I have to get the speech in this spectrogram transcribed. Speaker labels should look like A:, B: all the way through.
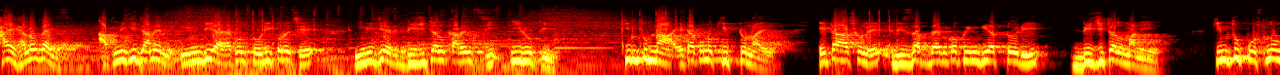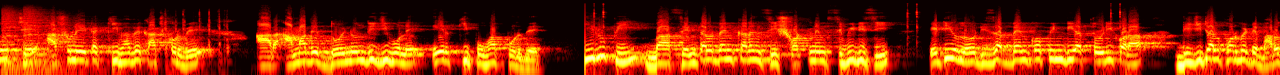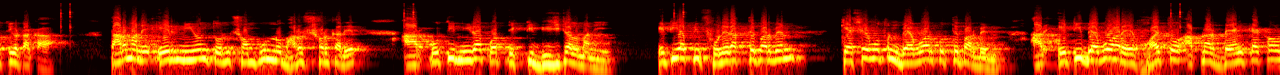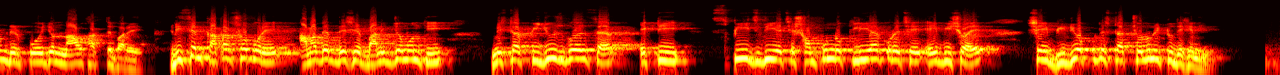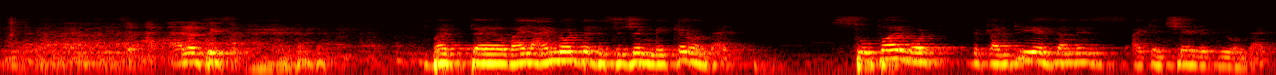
A: Hi hello guys আপনি কি জানেন ইন্ডিয়া এখন তৈরি করেছে নিজের ডিজিটাল কারেন্সি ইরুপি কিন্তু না, এটা কোনো ক্রিপ্টো নয়। এটা আসলে রিজার্ভ ব্যাংক অফ ইন্ডিয়ার তৈরি ডিজিটাল মানি কিন্তু প্রশ্ন হচ্ছে, আসলে এটা কীভাবে কাজ করবে আর আমাদের দৈনন্দিন জীবনে এর কি প্রভাব পড়বে? ইরুপি বা central bank currency short name CBDC এটি হলো রিজার্ভ ব্যাংক অফ ইন্ডিয়ার তৈরি করা ডিজিটাল ফরম্যাটে ভারতীয় টাকা। তার মানে এর নিয়ন্ত্রণ সম্পূর্ণ ভারত সরকারের আর অতি নিরাপদ একটি ডিজিটাল মানি এটি আপনি ফোনে রাখতে পারবেন ক্যাশের মতন ব্যবহার করতে পারবেন আর এটি ব্যবহারে হয়তো আপনার ব্যাংক অ্যাকাউন্টের প্রয়োজন নাও থাকতে পারে। রিসেন্ট কাতার সফরে আমাদের দেশের বাণিজ্য মন্ত্রী মিস্টার পীযূষ গোয়েল স্যার একটি স্পিচ দিয়েছে সম্পূর্ণ ক্লিয়ার করেছে এই বিষয়ে। সেই ভিডিও ফুটেজটা চলুন একটু দেখে
B: so.
C: But uh, while I'm not the decision maker on that, so far what the country has done is, I can share with you on that.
